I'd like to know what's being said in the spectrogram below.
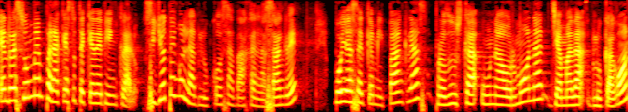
en resumen, para que esto te quede bien claro, si yo tengo la glucosa baja en la sangre, voy a hacer que mi páncreas produzca una hormona llamada glucagón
